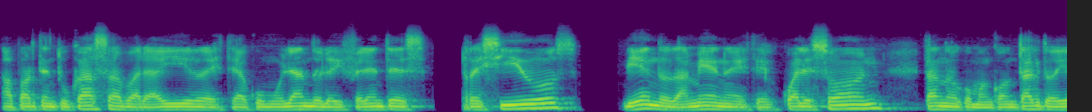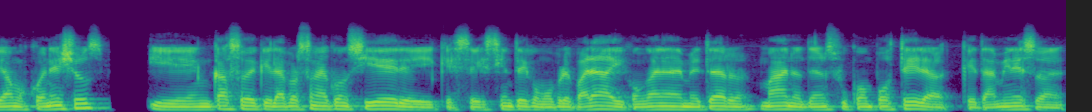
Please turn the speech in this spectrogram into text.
aparte en tu casa para ir este, acumulando los diferentes residuos, viendo también este, cuáles son, estando como en contacto, digamos, con ellos. Y en caso de que la persona considere y que se siente como preparada y con ganas de meter mano, tener su compostera, que también eso,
